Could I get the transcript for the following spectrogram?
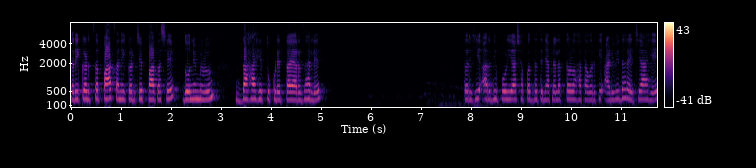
तर इकडचं पाच आणि इकडचे पाच असे दोन्ही मिळून दहा हे तुकडे तयार झालेत. तर ही अर्धी पोळी अशा पद्धतीने आपल्याला तळ हातावरती आडवी धरायची आहे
